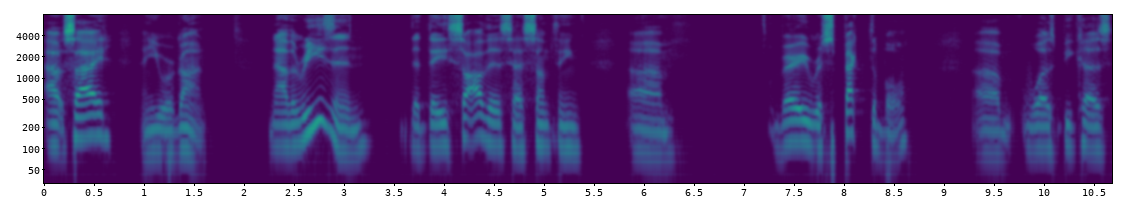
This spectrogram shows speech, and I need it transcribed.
outside and you were gone. Now, the reason that they saw this as something um, very respectable um, was because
